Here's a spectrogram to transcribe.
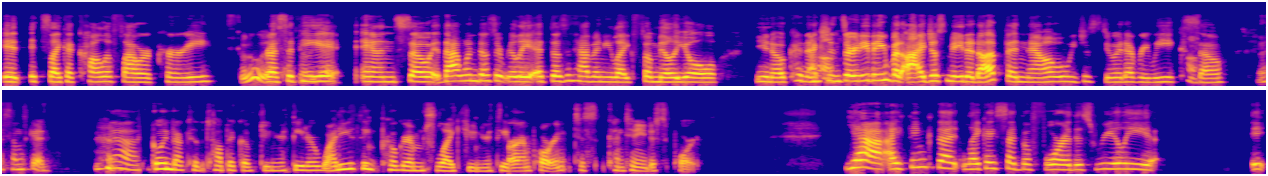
it, it's like a cauliflower curry Ooh, recipe and so that one doesn't really it doesn't have any like familial you know, uh-huh. connections uh-huh. or anything, but I just made it up and now we just do it every week. Huh. So that sounds good. Yeah. Going back to the topic of junior theater, why do you think programs like junior theater are important to continue to support? Yeah, I think that, like I said before, this really, it,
